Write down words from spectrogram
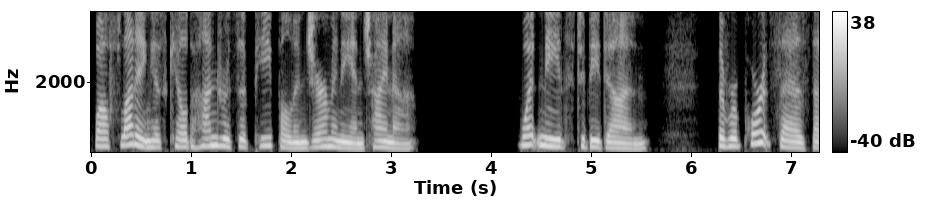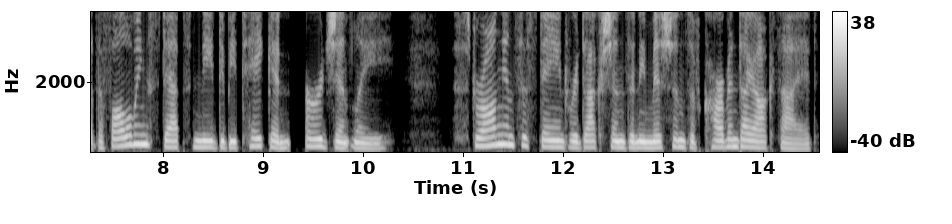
while flooding has killed hundreds of people in Germany and China. What needs to be done? The report says that the following steps need to be taken urgently strong and sustained reductions in emissions of carbon dioxide.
